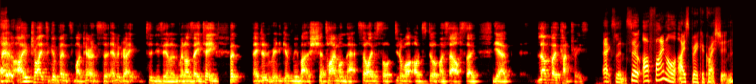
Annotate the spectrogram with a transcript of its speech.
I, I, tried to convince my parents to emigrate to New Zealand when I was 18, but they didn't really give me much uh, time on that. So I just thought, you know what, I'll just do it myself. So yeah, love both countries. Excellent. So our final icebreaker question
